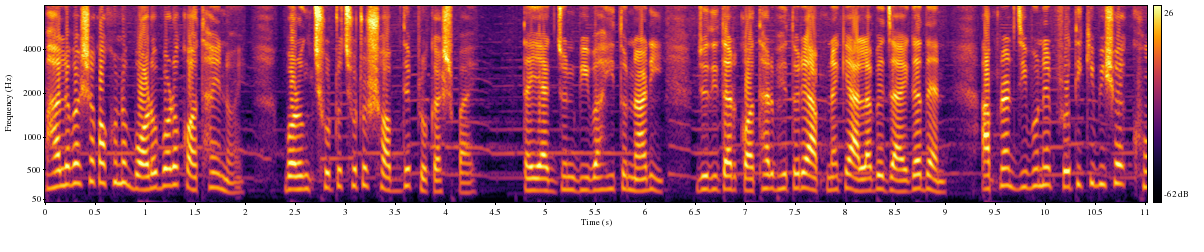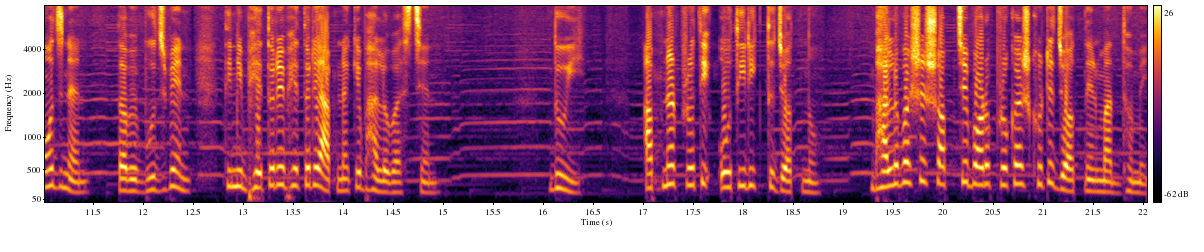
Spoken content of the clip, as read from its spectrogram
ভালোবাসা কখনো বড় বড় কথাই নয়, বরং ছোট ছোট শব্দে প্রকাশ পায়। তাই একজন বিবাহিত নারী যদি তার কথার ভেতরে আপনাকে আলাপে জায়গা দেন, আপনার জীবনের প্রতীকী বিষয় খোঁজ নেন, তবে বুঝবেন তিনি ভেতরে ভেতরে আপনাকে ভালোবাসছেন। দুই, আপনার প্রতি অতিরিক্ত যত্ন। ভালোবাসার সবচেয়ে বড় প্রকাশ ঘটে যত্নের মাধ্যমে।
